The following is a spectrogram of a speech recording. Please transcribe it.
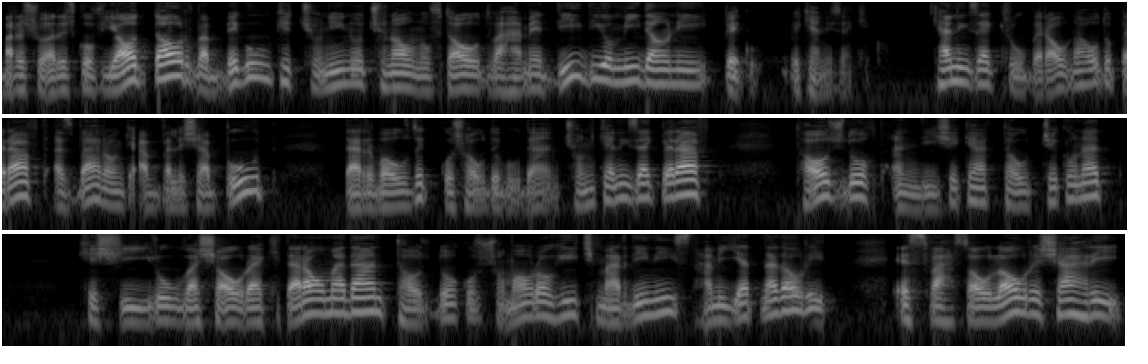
برای شوهرش گفت یاد دار و بگو که چنین و چنان افتاد و همه دیدی و میدانی بگو. به کنیزک گفت. کنیزک رو به نهاد و برفت. از بهر که اول شب بود دروازه گشاده بودند. چون کنیزک برفت تاج دخت اندیشه کرد تا چه کند که شیرو و شارک در آمدند. دو گفت شما را هیچ مردی نیست همیت ندارید. اسفه سالار شهری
